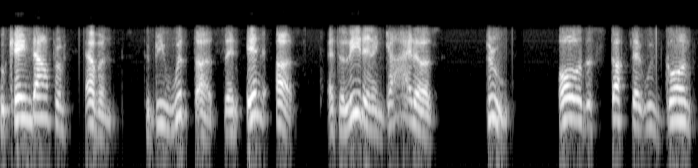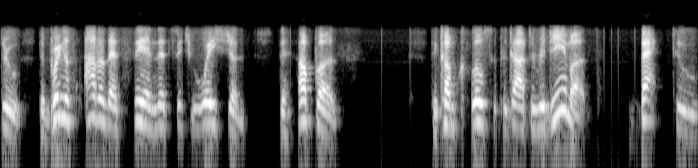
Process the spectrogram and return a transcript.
who came down from heaven to be with us and in us and to lead and guide us through all of the stuff that we've gone through, to bring us out of that sin, that situation, to help us to come closer to God, to redeem us back to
